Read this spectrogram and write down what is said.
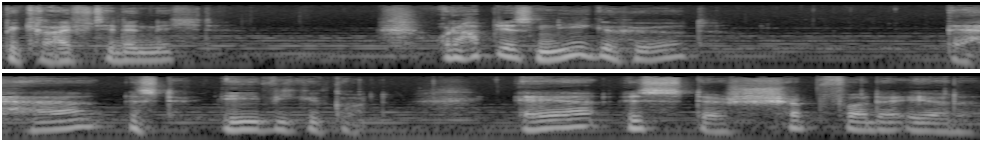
Begreift ihr denn nicht? Oder habt ihr es nie gehört? Der Herr ist der ewige Gott. Er ist der Schöpfer der Erde.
